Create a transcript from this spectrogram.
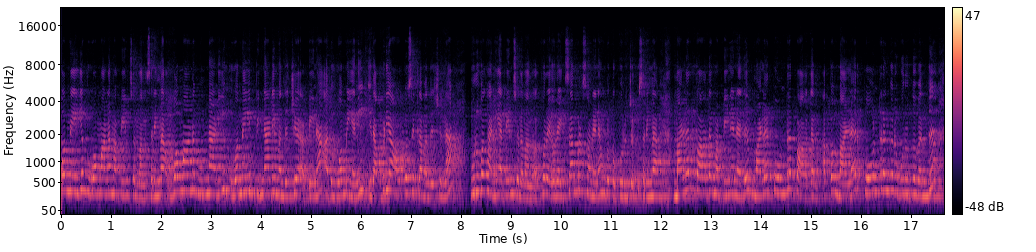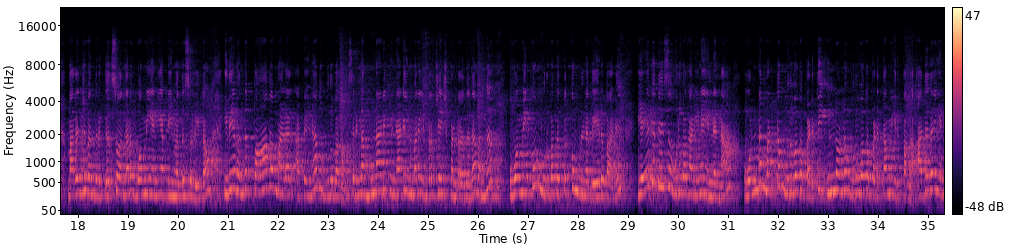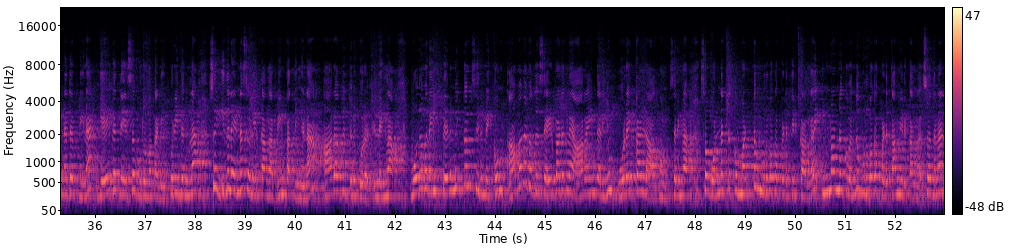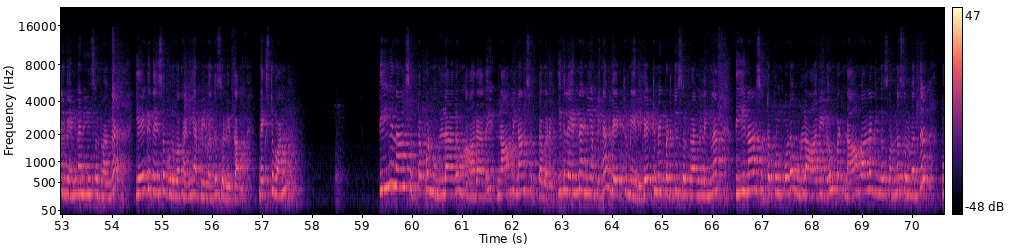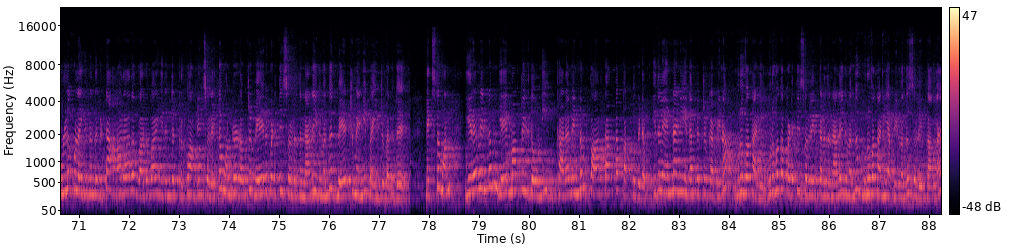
உவமேயம் உவமானம் அப்படின்னு சொல்லுவாங்க. சரிங்களா? உவமானம் முன்னாடியும் உவமேயம் பின்னாடியும் வந்துச்சு அப்படின்னா அது உவமையணி. இது அப்படியே ஆப்போசிட்டில் வந்துச்சுன்னா உருவகணி அப்படின்னு சொல்லுவாங்க. ஒரு ஒரு எக்ஸாம்பிள் சொன்னேன்னா உங்களுக்கு புரிஞ்சிடும். சரிங்களா? மலர் பாதம் அப்படின்னு என்னது? மலர் போன்ற பாதம். அப்போ மலர் போன்றங்கிற உருவு வந்து மறைஞ்சு வந்திருக்கு. ஸோ அதனால உவமையணி அப்படின்னு வந்து சொல்லிட்டோம். இதே வந்து பாத மலர் அப்படின்னா அது உருவகம். சரிங்களா? முன்னாடி பின்னாடி இந்த மாதிரி இன்டர்சேஞ்ச் பண்ணுறது தான் வந்து உவமைக்கும் உருவகத்துக்கும் உள்ள வேறுபாடு. ஏகதேச உருவகணினா என்னென்னா ஒன்றை மட்டும் உருவகப்படுத்தி இன்னொன்று உருவகப்படுத்தாமல் இருப்பாங்க. அதுதான் என்னது அப்படின்னா ஏகதேச உருவகணி. புரியுதுங்களா? ஸோ இதில் என்ன சொல்லியிருக்காங்க அப்படின்னு பார்த்தீங்கன்னா ஆறாவது திருக்குறள். இல்லைங்களா? ஒருவரின் பெருமைக்கும் சிறுமிக்கும் அவரது செயல்பாடுகளை ஆராய்ந்தறியும் உரைக்கல் ஆகும். சரிங்களா? ஸோ ஒன்றத்துக்கு மட்டும் உருவகப்படுத்தியிருக்காங்க. இன்னொன்றுக்கு வந்து உருவகப்படுத்தாமல் இருக்காங்க. ஸோ அதனால் இது என்னன்னு சொல்கிறாங்க ஏகதேச உருவகணி அப்படின்னு வந்து சொல்லியிருக்காங்க. நெக்ஸ்ட் ஒன் தீயினால் சுட்டப்புண் உள்ளாரும் ஆறாதை நாவினால் சுட்டவடு இதில் என்ன நீ அப்படின்னா வேற்றுமை அணி வேற்றுமைப்படுத்தி சொல்கிறாங்க இல்லைங்களா? தீயினால் சுட்டப்புண் கூட உள்ள ஆறிடும் பட் நாவால் நீங்கள் சொன்ன சொல் வந்து உள்ளுக்குள்ளே இருந்துக்கிட்டு ஆறாத வடுவாக இருந்துட்டுருக்கும் அப்படின்னு சொல்லிட்டு ஒன்றோட ஒன்று வேறுபடுத்தி சொல்கிறதுனால இது வந்து வேற்றுமை அணி பயின்று வருது. நெக்ஸ்ட் ஒன் இரவென்னும் ஏமாப்பில் தோனி கரவென்னும் பார்த்தாக்க பக்குவிடம். இதில் என்ன அணி இடம்பெற்றிருக்கு அப்படின்னா உருவகணி. உருவகப்படுத்தி சொல்லியிருக்கிறதுனால இது வந்து உருவகணி அப்படின்னு வந்து சொல்லியிருக்காங்க.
